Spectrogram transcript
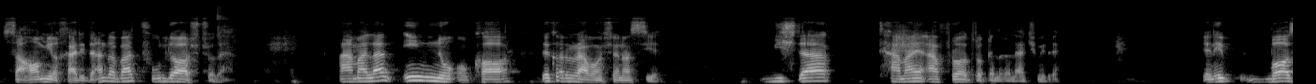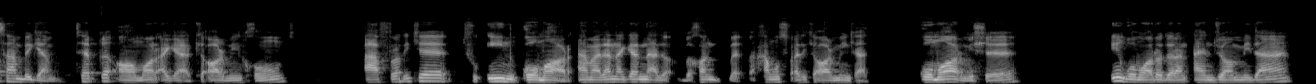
سهام یا خریدن و بعد پول دار شدن. عملا این نوع کار یه کار روانشناسیه. بیشتر طمع افراد رو قلقلک میده. یعنی باز هم بگم طبق آمار اگر که آرمین خوند افرادی که تو این قمار عملا اگر ند... بخوان همون صفتی که آرمین کرد قمار میشه این قمار رو دارن انجام میدن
